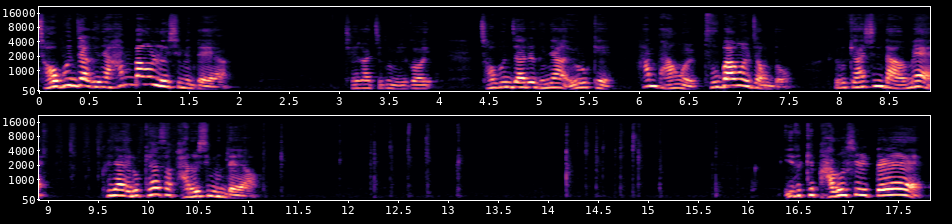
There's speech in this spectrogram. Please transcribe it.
저분자 그냥 한 방울 넣으시면 돼요. 제가 지금 이거 저분자를 그냥 이렇게 한 방울, 두 방울 정도 이렇게 하신 다음에 그냥 이렇게 해서 바르시면 돼요. 이렇게 바르실 때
